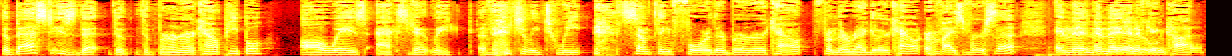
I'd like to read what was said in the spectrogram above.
The best is that the the burner account people always accidentally eventually tweet something for their burner account from their regular account or vice versa, and then then they end up getting caught.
